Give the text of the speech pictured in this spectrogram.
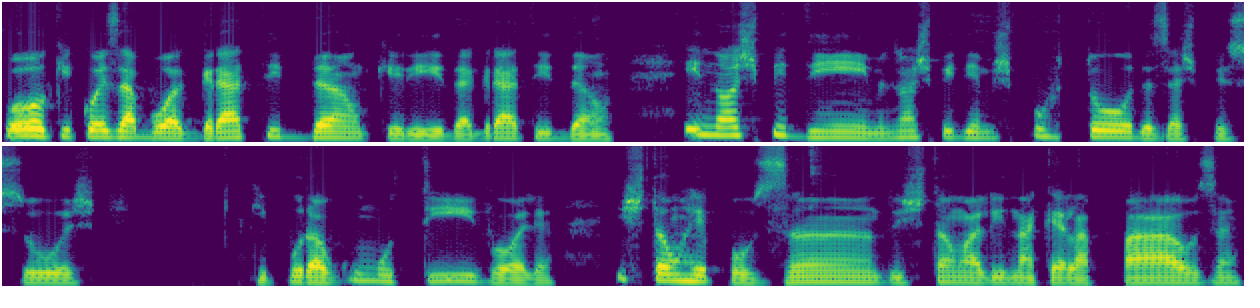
Oh, que coisa boa, gratidão, querida, gratidão. E nós pedimos, nós pedimos por todas as pessoas que por algum motivo, olha, estão repousando, estão ali naquela pausa.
